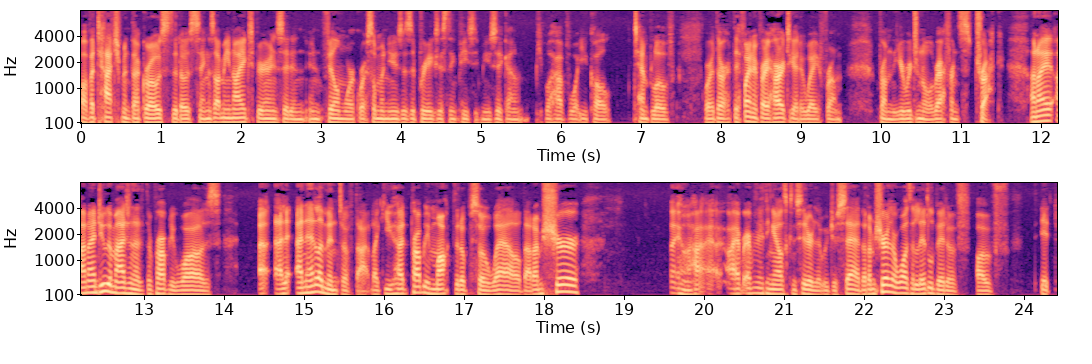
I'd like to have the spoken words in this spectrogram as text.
of attachment that grows to those things. I mean, I experience it in, in film work where someone uses a pre-existing piece of music and people have what you call temp love, where they they find it very hard to get away from from the original reference track. And I and I do imagine that there probably was a, a, an element of that. Like you had probably mocked it up so well that I'm sure. You know, I, I, everything else considered that we just said, that I'm sure there was a little bit of of it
